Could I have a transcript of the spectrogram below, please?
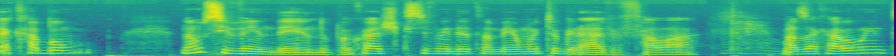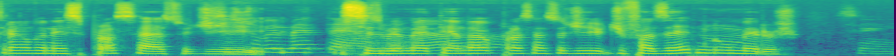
acabam não se vendendo, porque eu acho que se vender também é muito grave falar, uhum. mas acabam entrando nesse processo de se submetendo, se submetendo né? ao processo de, de fazer números. Sim.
